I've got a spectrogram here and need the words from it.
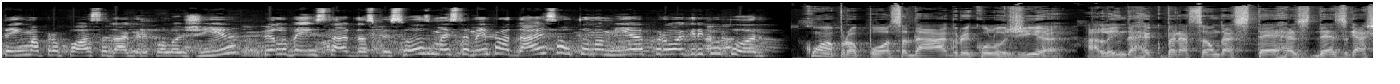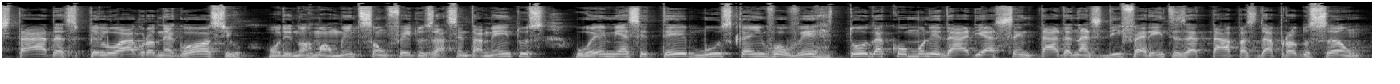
tem uma proposta da agroecologia pelo bem-estar das pessoas, mas também para dar essa autonomia para o agricultor. Com a proposta da agroecologia, além da recuperação das terras desgastadas pelo agronegócio, onde normalmente são feitos assentamentos, o MST busca envolver toda a comunidade assentada nas diferentes etapas da produção.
